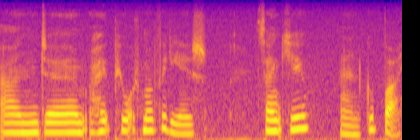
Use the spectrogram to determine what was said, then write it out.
and um, I hope you watch my videos. Thank you and goodbye.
